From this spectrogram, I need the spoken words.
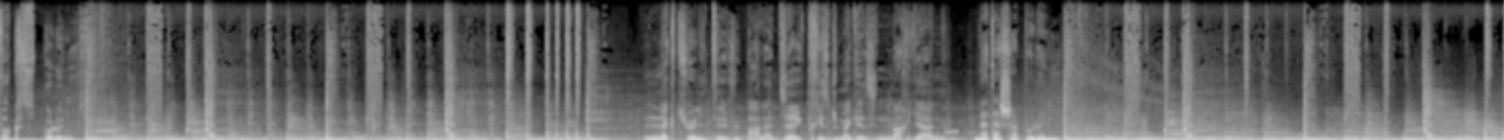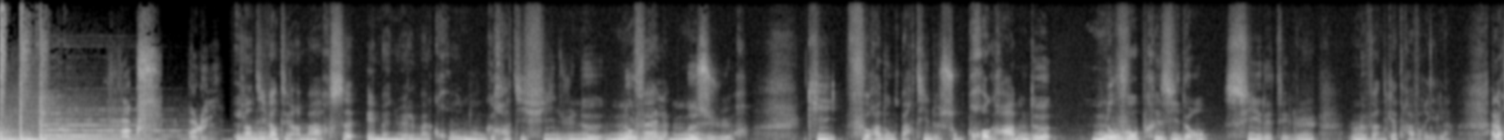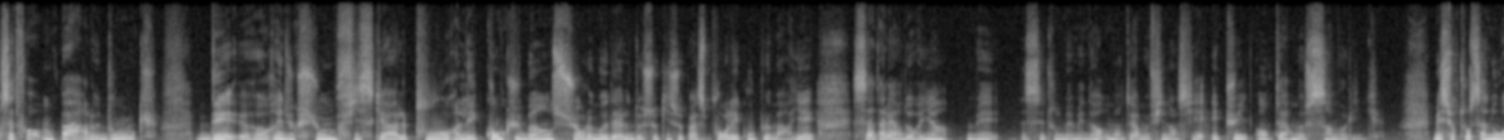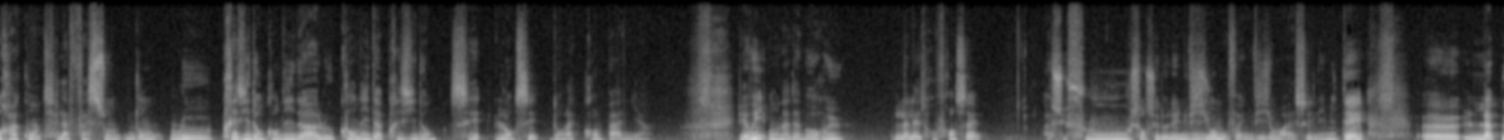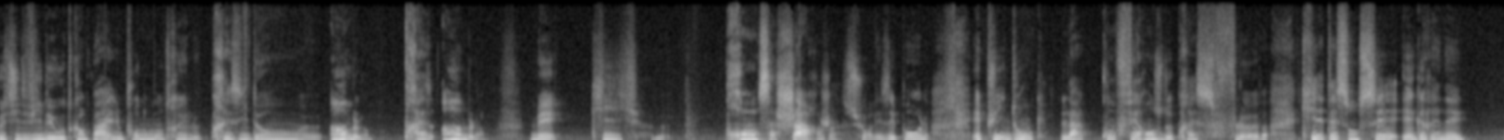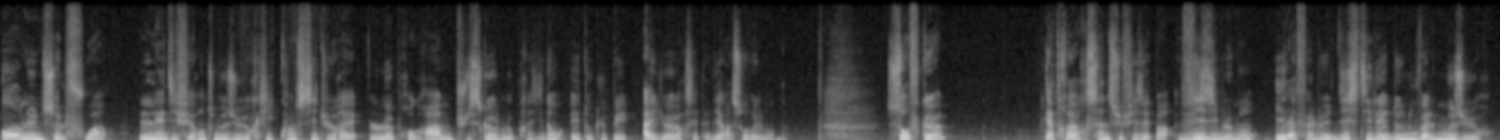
Vox Polony. L'actualité vue par la directrice du magazine Marianne, Natacha Polony. Vox Polony. Lundi 21 mars, Emmanuel Macron nous gratifie d'une nouvelle mesure qui fera donc partie de son programme de nouveau président s'il est élu le 24 avril. Alors cette fois, on parle donc des euh, réductions fiscales pour les concubins sur le modèle de ce qui se passe pour les couples mariés. Ça n'a l'air de rien, mais c'est tout de même énorme en termes financiers et puis en termes symboliques. Mais surtout, ça nous raconte la façon dont le président candidat, le candidat président, s'est lancé dans la campagne. Bien oui, on a d'abord eu la lettre aux Français, assez floue, censée donner une vision, enfin une vision assez limitée. Euh, la petite vidéo de campagne pour nous montrer le président euh, humble, très humble, mais qui euh, prend sa charge sur les épaules. Et puis donc la conférence de presse fleuve qui était censée égrener en une seule fois les différentes mesures qui constitueraient le programme, puisque le président est occupé ailleurs, c'est-à-dire à sauver le monde. Sauf que 4 heures, ça ne suffisait pas. Visiblement, il a fallu distiller de nouvelles mesures,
